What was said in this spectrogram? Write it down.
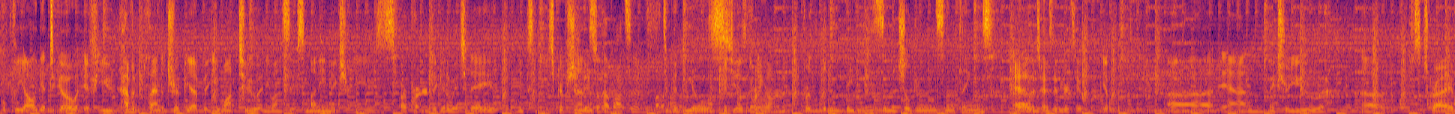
Hopefully, y'all get to go. If you haven't planned a trip yet, but you want to and you want to save some money, make sure you use our partners at Get Away Today. The links in the description. They still have lots of Lots of good um, deals. Lots of good deals going on, for the little babies and the childrens and the things. and Um, other times of year too. Yep. Uh, and make sure you uh, subscribe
